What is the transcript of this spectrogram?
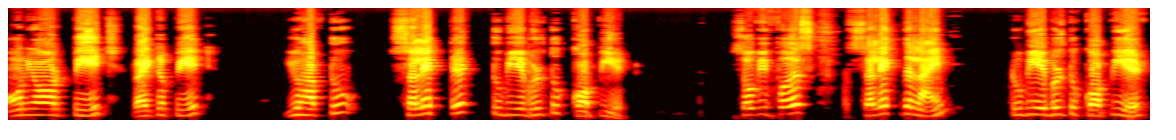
on your page, write a page, you have to select it to be able to copy it. So we first select the line to be able to copy it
